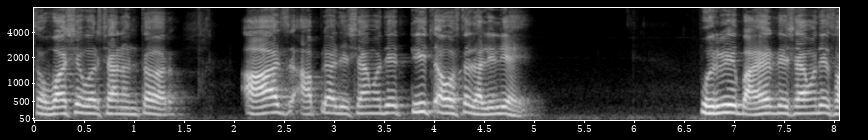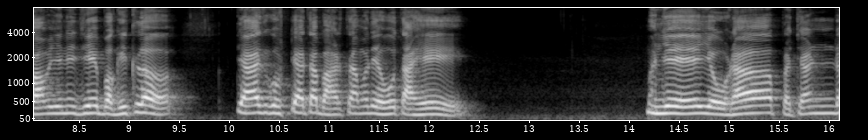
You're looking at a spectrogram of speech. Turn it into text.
सव्वाशे वर्षानंतर आज आपल्या देशामध्ये तीच अवस्था झालेली आहे. पूर्वी बाहेर देशामध्ये स्वामीजींनी जे बघितलं त्याच गोष्टी आता भारतामध्ये होत आहे. म्हणजे एवढा प्रचंड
